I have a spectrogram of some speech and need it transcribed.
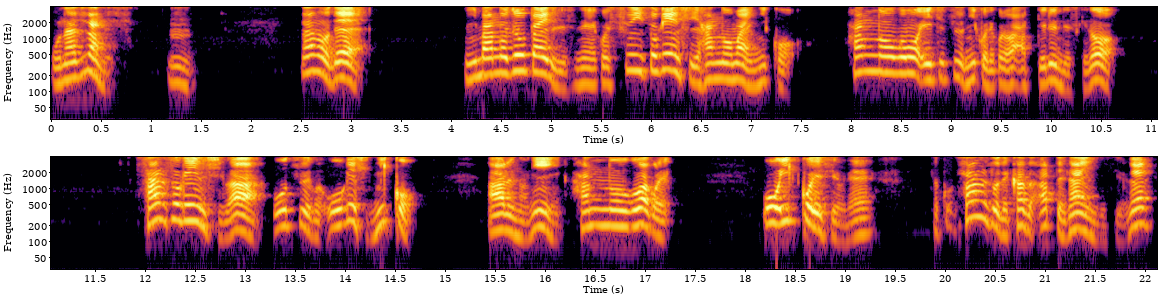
同じなんです。うん。なので、2番の状態でですね、これ水素原子反応前2個、反応後も H22 個でこれは合ってるんですけど、酸素原子は O2、これ O 原子2個あるのに、反応後はこれ O1 個ですよね。酸素で数合ってないんですよね。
